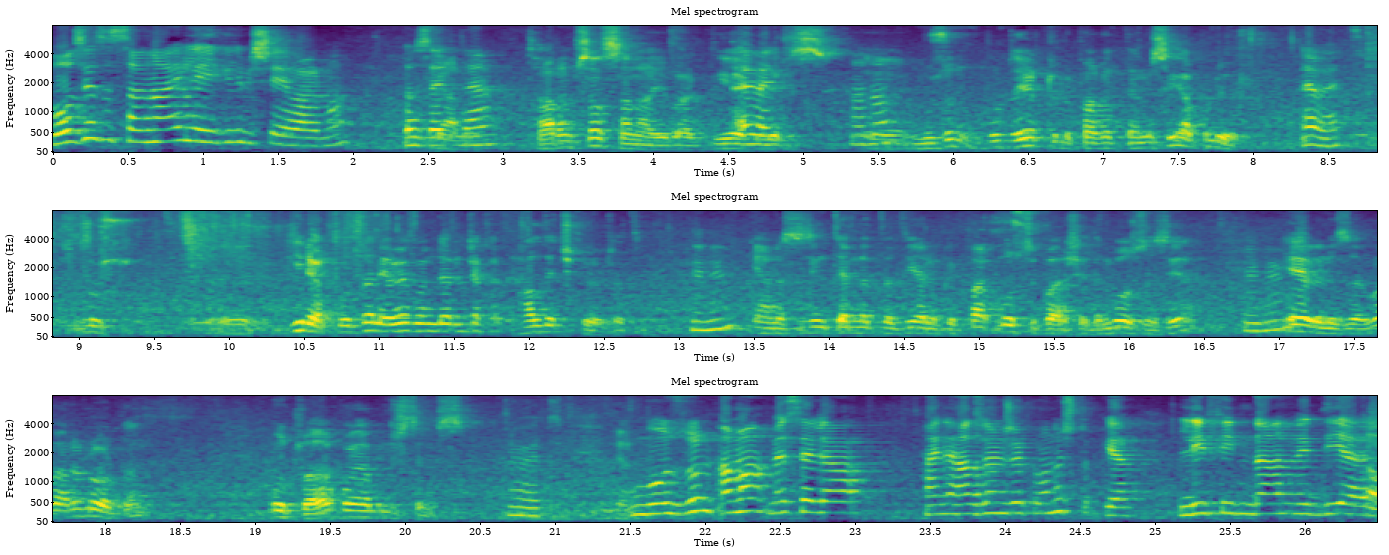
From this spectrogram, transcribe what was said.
Bozyazı sanayi ile ilgili bir şey var mı? Özetle. Yani tarımsal sanayi var diyebiliriz. Evet. Hı hı. Ee, muzun burada her türlü paketlemesi yapılıyor. Evet. Muz e, direkt buradan eve gönderilecek halde çıkıyor zaten. Yani siz internette diyelim ki muz sipariş edin Bozyazı'ya. Evinize varır oradan mutfağa koyabilirsiniz. Evet. Yani- Muzun ama mesela hani az önce konuştuk ya lifinden ve diğer Ha,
